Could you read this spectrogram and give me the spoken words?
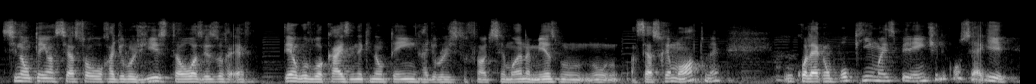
se não tem acesso ao radiologista, ou às vezes é, tem alguns locais ainda que não tem radiologista no final de semana, mesmo no acesso remoto, né? O colega um pouquinho mais experiente, ele consegue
